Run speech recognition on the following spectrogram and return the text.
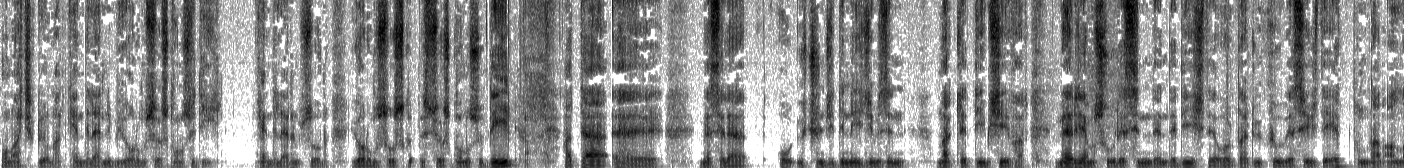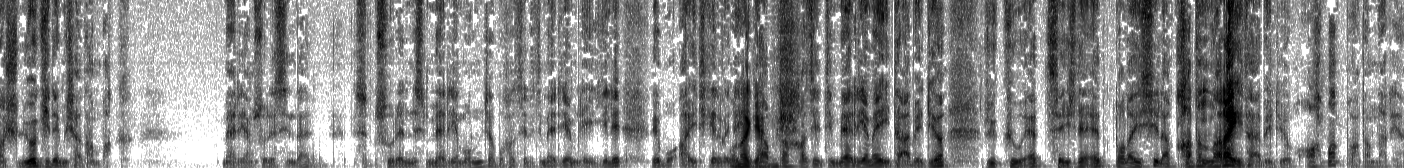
onu açıklıyorlar. Kendilerinin bir yorumu söz konusu değil. Kendilerinin sorun, yorumu söz, söz konusu değil. Hatta e, mesela o üçüncü dinleyicimizin naklettiği bir şey var. Meryem suresinden dedi işte orada rükû ve secde et bundan anlaşılıyor ki demiş adam bak. Meryem suresinde surenin ismi Meryem olunca bu Hazreti Meryem'le ilgili ve bu ayet-i kerimede kitapta Hazreti Meryem'e hitap ediyor. Rükû et, secde et. Dolayısıyla kadınlara hitap ediyor. Ahmak bu adamlar ya.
